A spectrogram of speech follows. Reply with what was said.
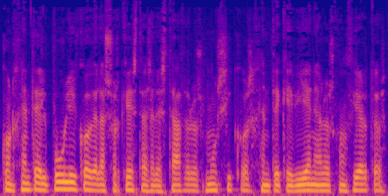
con gente del público, de las orquestas, del staff, de los músicos, gente que viene a los conciertos.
